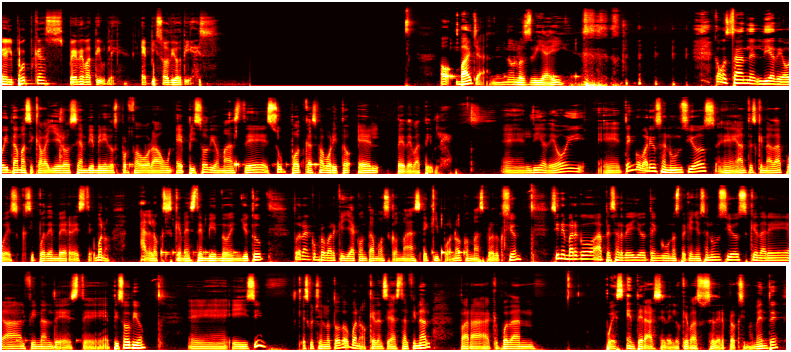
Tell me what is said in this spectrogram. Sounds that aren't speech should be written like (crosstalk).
El podcast P Debatible, episodio 10. Oh, vaya, no los vi ahí. ¿Cómo están el día de hoy, damas y caballeros? Sean bienvenidos, por favor, a un episodio más de su podcast favorito, El P Debatible. El día de hoy eh, tengo varios anuncios. Eh, antes que nada, pues si pueden ver este, bueno, a los que me estén viendo en YouTube, podrán comprobar que ya contamos con más equipo, ¿no? Con más producción. Sin embargo, a pesar de ello, tengo unos pequeños anuncios que daré al final de este episodio. Eh, y sí, escúchenlo todo. Bueno, quédense hasta el final para que puedan, pues, enterarse de lo que va a suceder próximamente.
